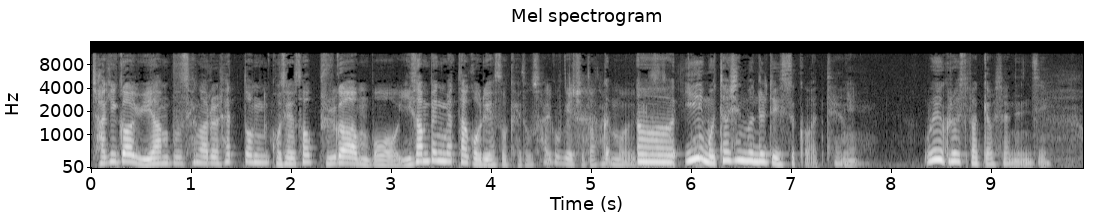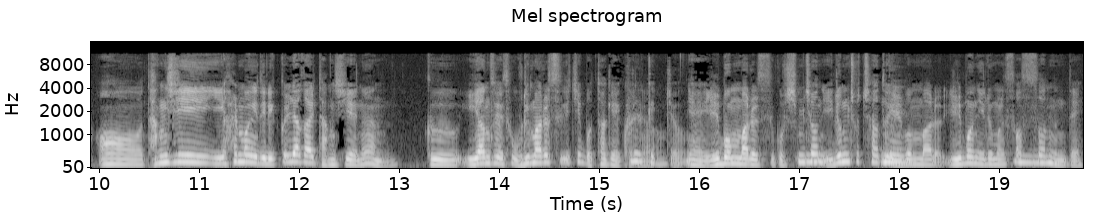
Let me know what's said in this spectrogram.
자기가 위안부 생활을 했던 곳에서 불과 뭐 2, 300m 거리에서 계속 살고 계시던 그, 할머니들. 어, 이해 못 하시는 분들도 있을 것 같아요. 예. 왜 그럴 수밖에 없었는지. 어, 당시 이 할머니들이 끌려갈 당시에는 그 이양소에서 우리말을 쓰지 못하게 했거든요. 그렇겠죠. 예, 일본말을 쓰고 심지어는 음. 이름조차도 네. 일본말을 일본 이름을 썼었는데 음.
